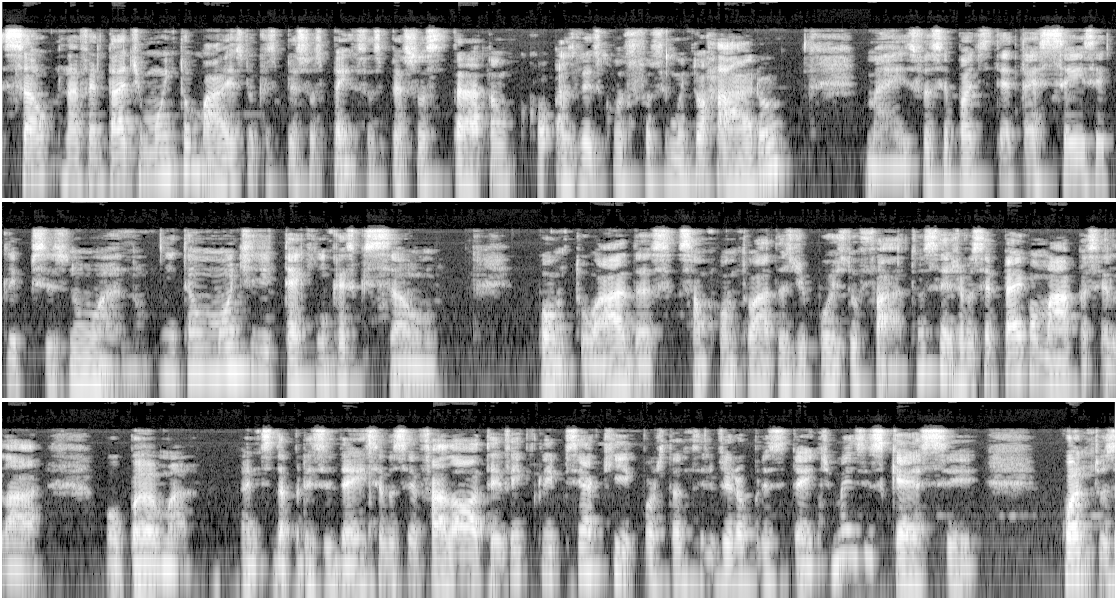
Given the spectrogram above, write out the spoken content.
são, na verdade, muito mais do que as pessoas pensam. As pessoas tratam, às vezes, como se fosse muito raro, mas você pode ter até seis eclipses num ano. Então, um monte de técnicas que são pontuadas são pontuadas depois do fato. Ou seja, você pega o um mapa, sei lá, Obama antes da presidência, você fala, ó, oh, teve eclipse aqui, portanto ele virou presidente, mas esquece quantos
